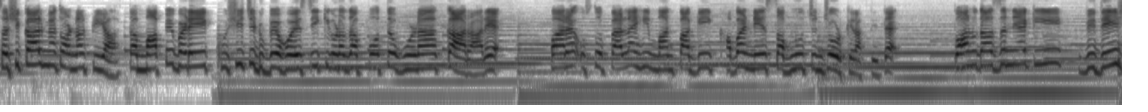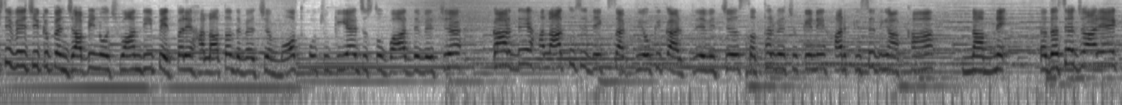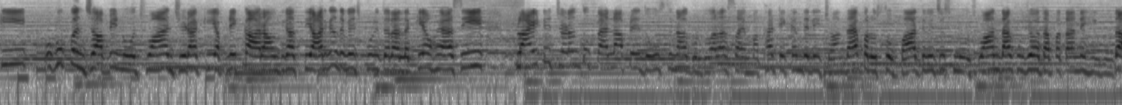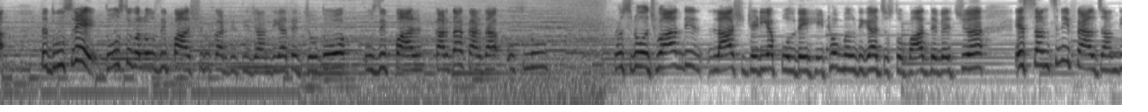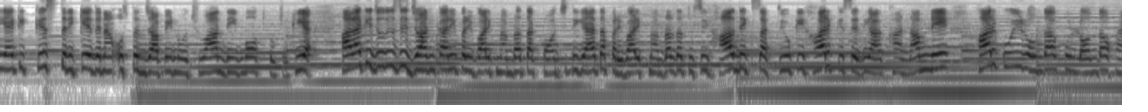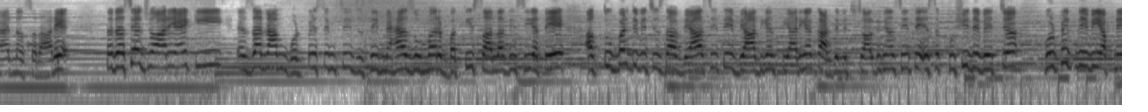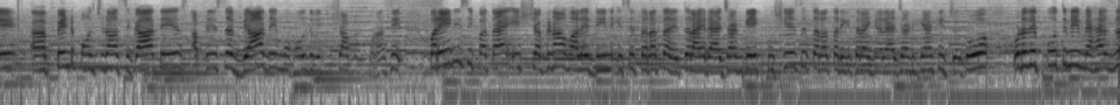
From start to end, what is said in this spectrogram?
ਸਤਿ ਸ਼੍ਰੀ ਅਕਾਲ, ਮੈਂ ਤੁਹਾਡੇ ਨਾਲ ਪ੍ਰਿਆ। ਤਾਂ ਮਾਪੇ ਬੜੇ ਖੁਸ਼ੀ 'ਚ ਡੁੱਬੇ ਹੋਏ ਸੀ ਕਿ ਉਹਨਾਂ ਦਾ ਪੁੱਤ ਹੁਣ ਘਰ ਆ ਰਿਹਾ ਪਰ ਉਸ ਤੋਂ ਪਹਿਲਾਂ ਹੀ ਮਨਪਾਗੀ ਖਬਰ ਨੇ ਸਭ ਨੂੰ ਝੰਜੋੜ ਕੇ ਰੱਖ ਦਿੱਤਾ ਤੁਹਾਨੂੰ ਦੱਸ ਦਿੰਦੇ ਹਾਂ ਕਿ ਵਿਦੇਸ਼ ਦੇ ਵਿੱਚ ਇੱਕ ਪੰਜਾਬੀ ਨੌਜਵਾਨ ਦੀ ਭੇਦਭਰੇ ਹਾਲਾਤਾਂ ਦੇ ਵਿੱਚ ਮੌਤ ਹੋ ਚੁੱਕੀ ਹੈ, ਜਿਸ ਤੋਂ ਬਾਅਦ ਦੇ ਵਿੱਚ ਘਰ ਦੇ ਹਾਲਾਤ ਤੁਸੀਂ ਦੇਖ ਸਕਦੇ ਹੋ ਕਿ ਘਰ ਦੇ ਵਿੱਚ 70 ਵਿੱਚ ਚੁੱਕੇ ਨੇ, ਹਰ ਕਿਸੇ ਦੀਆਂ ਅੱਖਾਂ ਨਮ ਨੇ। ਤਾਂ ਦੱਸਿਆ ਜਾ ਰਿਹਾ ਹੈ ਕਿ ਉਹ ਪੰਜਾਬੀ ਨੌਜਵਾਨ ਜਿਹੜਾ ਕਿ ਆਪਣੇ ਘਰ ਆਉਣ ਦੀਆਂ ਤਿਆਰੀਆਂ ਦੇ ਵਿੱਚ ਪੂਰੀ ਤਰ੍ਹਾਂ ਲੱਗਿਆ ਹੋਇਆ ਸੀ। ਫਲਾਈਟ ਚੜਨ ਤੋਂ ਪਹਿਲਾਂ ਆਪਣੇ ਦੋਸਤ ਨਾਲ ਗੁਰਦੁਆਰਾ ਸਾਹਿਬ ਮੱਥਾ ਟੇਕਣ ਦੇ ਲਈ ਜਾਂਦਾ ਹੈ, ਪਰ ਉਸ ਤੋਂ ਬਾਅਦ ਵਿੱਚ ਉਸ ਨੌਜਵਾਨ ਦਾ ਕੁਝ ਦਾ ਪਤਾ ਨਹੀਂ ਹੁੰਦਾ। ਤਾਂ ਦੂਸਰੇ ਦੋਸਤ ਵੱਲੋਂ ਉਸ ਦੀ ਭਾਲ ਸ਼ੁਰੂ ਕਰ ਦਿੱਤੀ ਜਾਂਦੀ ਹੈ ਤੇ ਜਦੋਂ ਉਸ ਦੀ ਭਾਲ ਕਰਦਾ ਕਰਦਾ ਉਸ ਨੂੰ ਉਸ ਨੌਜਵਾਨ ਦੀ ਲਾਸ਼ ਜਿਹੜੀ ਆ ਪੁਲ ਦੇ ਹੇਠੋਂ ਮਿਲਦੀ ਹੈ, ਜਿਸ ਤੋਂ ਬਾਅਦ ਦੇ ਵਿੱਚ ਇਹ ਸਨਸਨੀ ਫੈਲ ਜਾਂਦੀ ਹੈ ਕਿ ਕਿਸ ਤਰੀਕੇ ਦੇ ਨਾਲ ਉਸ ਪੰਜਾਬੀ ਨੌਜਵਾਨ ਦੀ ਮੌਤ ਹੋ ਚੁੱਕੀ ਹੈ। ਹਾਲਾਂਕਿ ਜਦੋਂ ਇਸ ਦੀ ਜਾਣਕਾਰੀ ਪਰਿਵਾਰਕ ਮੈਂਬਰਾਂ ਤੱਕ ਪਹੁੰਚਦੀ ਹੈ, ਤਾਂ ਪਰਿਵਾਰਕ ਮੈਂਬਰਾਂ ਦਾ ਤੁਸੀਂ ਹਾਲ ਦੇਖ ਸਕਦੇ ਹੋ ਕਿ ਹਰ ਕਿਸੇ ਦੀਆਂ ਅੱਖਾਂ ਨਮ ਨੇ, ਹਰ ਕੋਈ ਰੋਂਦਾ ਕੁਰਲਾਉਂਦਾ ਹੋਇਆ ਨਜ਼ਰ ਆ ਰਿਹਾ ਹੈ। ਤਾਂ ਦੱਸਿਆ ਜਾ ਰਿਹਾ ਹੈ ਕਿ ਇਸ ਦਾ ਨਾਮ ਗੁਰਪ੍ਰੀਤ ਸਿੰਘ ਸੀ ਜਿਸ ਦੀ ਮਹਿਜ਼ ਉਮਰ 32 ਸਾਲਾਂ ਦੀ ਸੀ ਅਤੇ ਅਕਤੂਬਰ ਦੇ ਵਿੱਚ ਇਸ ਦਾ ਵਿਆਹ ਸੀ ਤੇ ਵਿਆਹ ਦੀਆਂ ਤਿਆਰੀਆਂ ਘਰ ਦੇ ਵਿੱਚ ਚੱਲ ਰਹੀਆਂ ਸੀ ਤੇ ਇਸ ਖੁਸ਼ੀ ਦੇ ਵਿੱਚ ਗੁਰਪ੍ਰੀਤ ਨੇ ਵੀ ਆਪਣੇ ਪਿੰਡ ਪਹੁੰਚਣਾ ਸੀਗਾ ਤੇ ਆਪਣੇ ਇਸ ਵਿਆਹ ਦੇ ਮਾਹੌਲ ਦੇ ਵਿੱਚ ਸ਼ਾਮਲ ਹੋਣਾ ਸੀ। ਪਰ ਇਹ ਨਹੀਂ ਸੀ ਪਤਾ ਇਹ ਸ਼ਗਨਾਂ ਵਾਲੇ ਦਿਨ ਇਸੇ ਤਰ੍ਹਾਂ ਧਰੇ ਧਰਾਏ ਰਹਿ ਜਾਣਗੇ, ਖੁਸ਼ੀਆਂ ਇਸੇ ਤਰ੍ਹਾਂ ਧਰੀ ਧਰਾਈਆਂ ਰਹਿ ਜਾਣਗੀਆਂ ਕਿ ਜਦੋਂ ਉਹਨਾਂ ਦੇ ਪੁੱਤ ਨੇ ਮਹਿਜ਼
